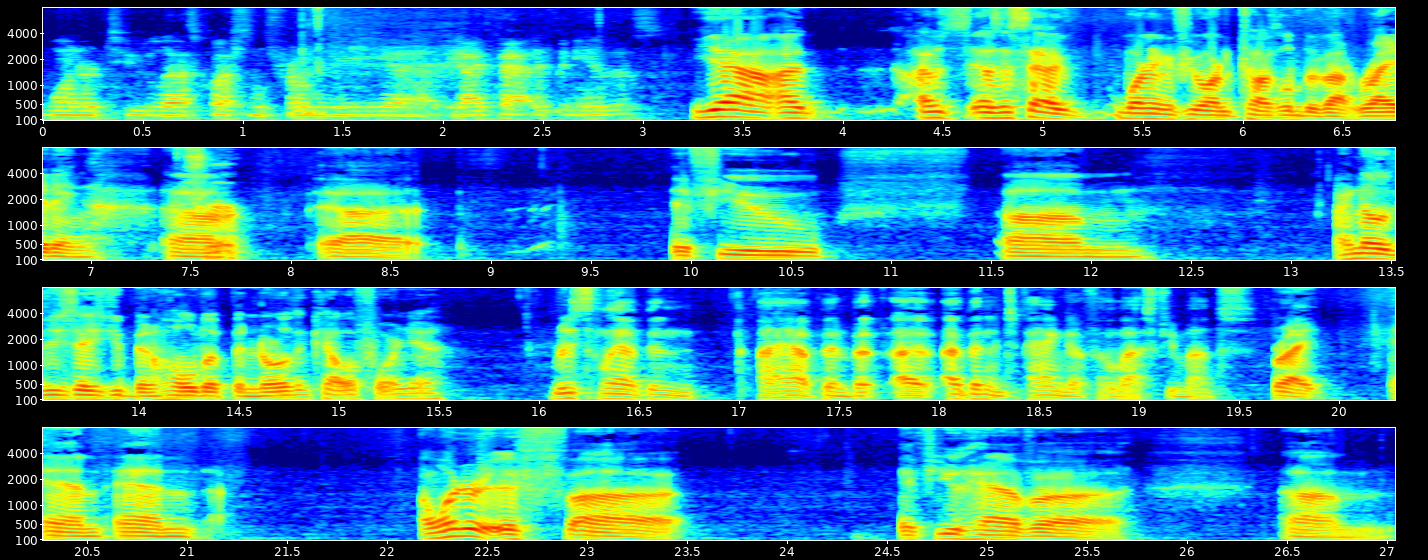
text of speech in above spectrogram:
one or two last questions from the uh, the iPad, if any of this. Yeah, I, I was as I said, I'm wondering if you want to talk a little bit about writing. Uh, sure. If you, um, I know these days you've been holed up in Northern California, Recently, I've been, I have been, but I, I've been in Topanga for the last few months. right? And and I wonder if uh, if you have a um,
